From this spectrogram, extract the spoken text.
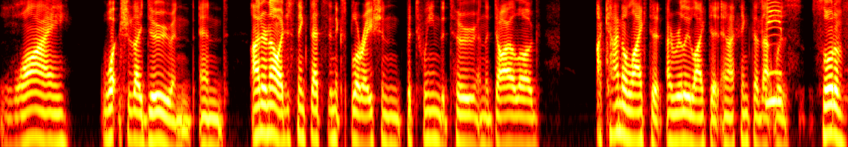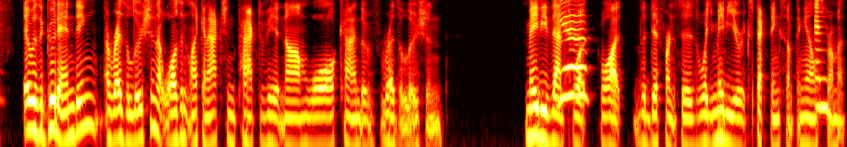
why, what should I do, and and I don't know. I just think that's an exploration between the two and the dialogue. I kind of liked it. I really liked it, and I think that See- that was sort of it was a good ending, a resolution. It wasn't like an action-packed Vietnam War kind of resolution. Maybe that's Yeah. what what the difference is. What you, maybe you're expecting something else And- from it.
